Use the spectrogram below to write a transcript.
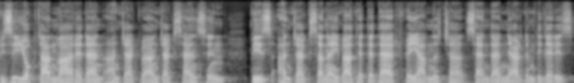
Bizi yoktan var eden ancak ve ancak sensin. Biz ancak sana ibadet eder ve yalnızca senden yardım dileriz.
